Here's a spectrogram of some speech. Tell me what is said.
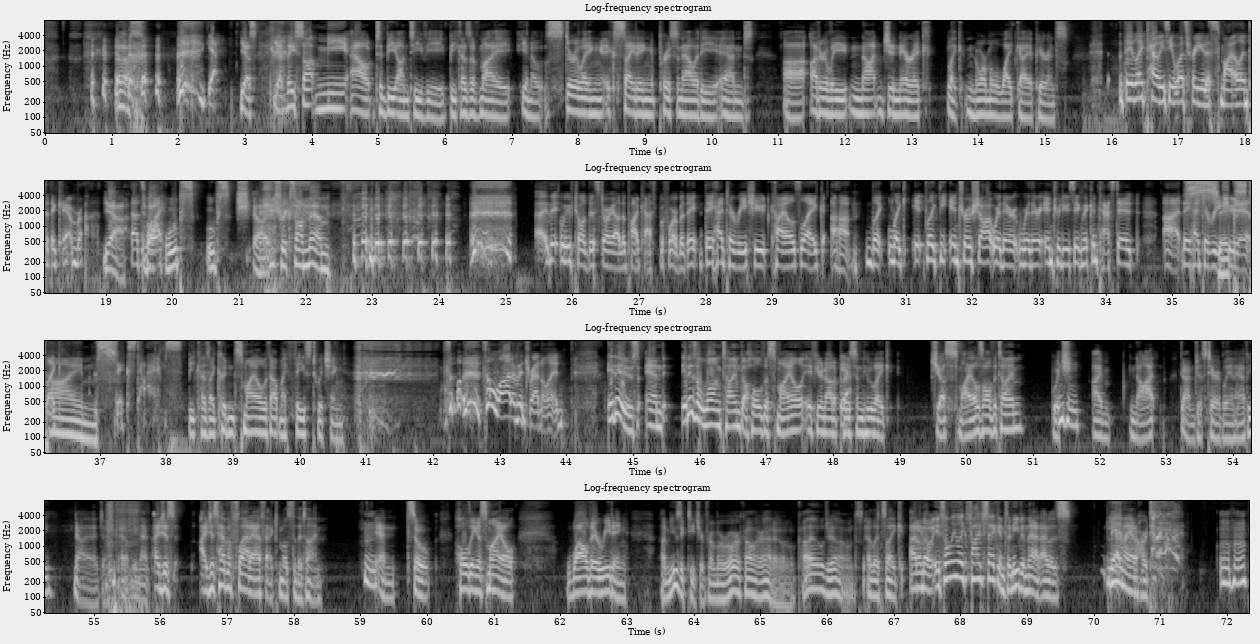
Ugh. Yeah, Yes. Yeah, they sought me out to be on TV because of my, you know, sterling, exciting personality and uh, utterly not generic, like normal white guy appearance. they liked how easy it was for you to smile into the camera. Yeah. That's well, why. Oops. Oops. Sh- uh, tricks on them. I think we've told this story on the podcast before, but they they had to reshoot Kyle's like um like like it like the intro shot where they're where they're introducing the contestant. Uh, they had to reshoot Six it like times six times. because I couldn't smile without my face twitching. It's a, it's a lot of adrenaline. It is, and it is a long time to hold a smile if you're not a person who like just smiles all the time, which Mm-hmm. I'm not. I'm just terribly unhappy. No, I just I don't mean that. I just I just have a flat affect most of the time, Hmm. and so holding a smile while they're reading. A music teacher from Aurora, Colorado, Kyle Jones. It's like I don't know. It's only like five seconds, and even that, I was man, I had a hard time. Mm-hmm.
